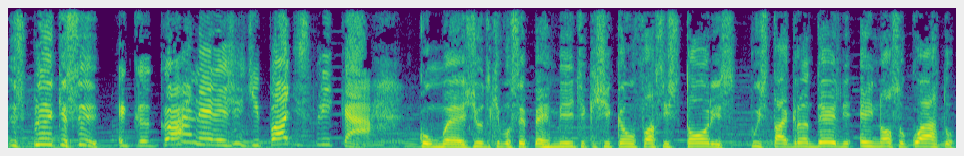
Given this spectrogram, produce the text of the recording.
Explique-se. C- Cornélio, a gente pode explicar. Como é, Gildo, que você permite que Chicão faça stories pro Instagram dele em nosso quarto?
